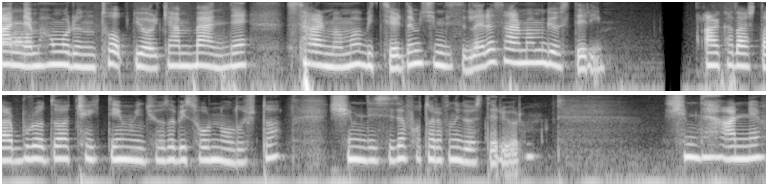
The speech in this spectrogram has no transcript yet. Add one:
Annem hamurunu topluyorken ben de sarmamı bitirdim. Şimdi sizlere sarmamı göstereyim. Arkadaşlar burada çektiğim videoda bir sorun oluştu. Şimdi size fotoğrafını gösteriyorum. Şimdi annem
